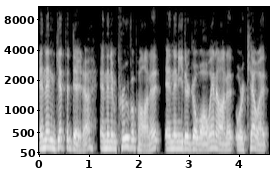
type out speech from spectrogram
and then get the data and then improve upon it and then either go all in on it or kill it.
